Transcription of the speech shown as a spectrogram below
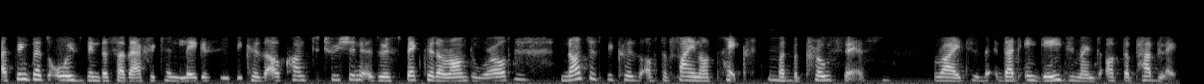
I think that's always been the South African legacy because our constitution is respected around the world, not just because of the final text, mm. but the process, right? Th- that engagement of the public.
